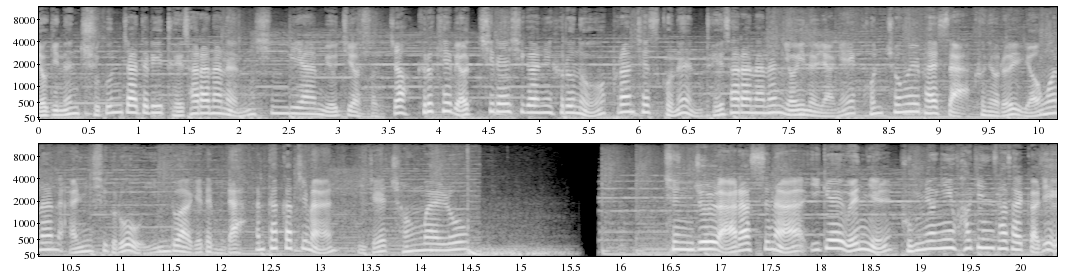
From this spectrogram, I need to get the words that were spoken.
여기는 죽은 자들이 되살아나는 신비한 묘지였었죠. 그렇게 며칠의 시간이 흐른 후 프란체스코는 되살아나는 여인을 향해 권총을 발사 그녀를 영원한 안식으로 인도하게 됩니다. 안타깝지만 이제 정말로 끝인 줄 알았으나 이게 웬일 분명히 확인 사살까지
